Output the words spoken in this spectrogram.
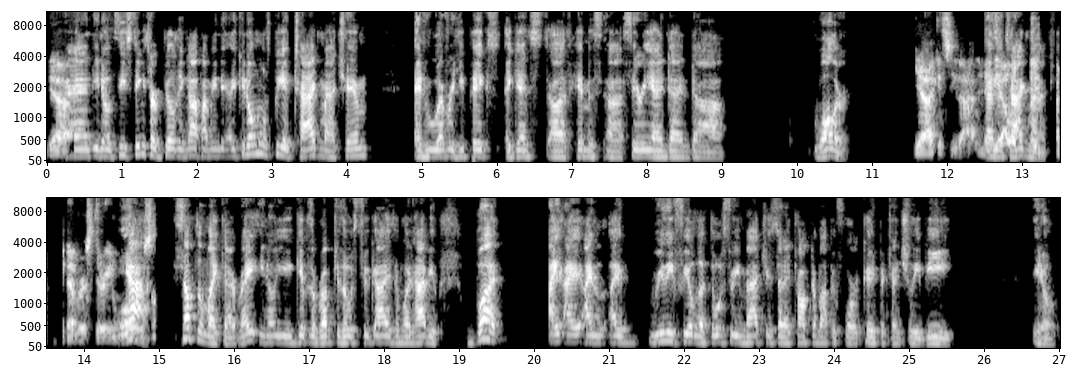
Yeah. And you know, these things are building up. I mean, it could almost be a tag match, him and whoever he picks against uh him and uh Theory and and uh Waller. Yeah, I could see that. Maybe As a tag match. Versus Theory and Waller yeah, something. something like that, right? You know, you give the rub to those two guys and what have you. But I, I I really feel that those three matches that I talked about before could potentially be, you know,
